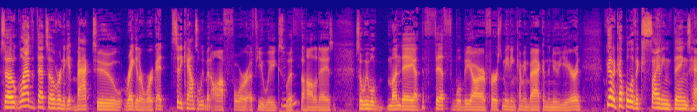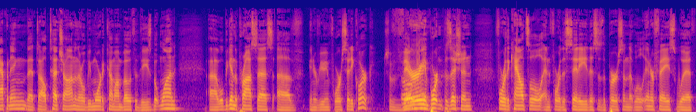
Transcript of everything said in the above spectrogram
So glad that that's over and to get back to regular work. At City Council, we've been off for a few weeks with the holidays. So we will, Monday the 5th, will be our first meeting coming back in the new year. And we've got a couple of exciting things happening that I'll touch on, and there will be more to come on both of these. But one, uh, we'll begin the process of interviewing for city clerk. It's a very right. important position for the council and for the city. This is the person that will interface with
